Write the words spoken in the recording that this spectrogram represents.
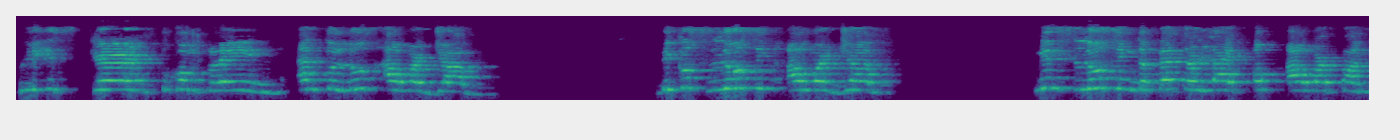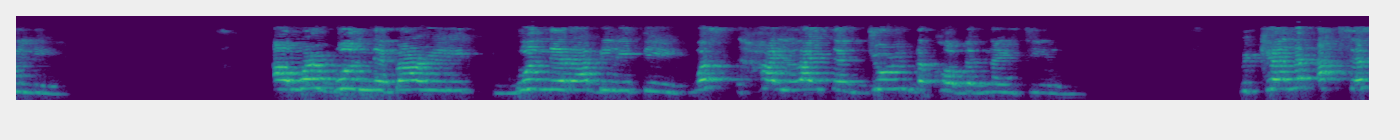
We are scared to complain and to lose our job because losing our job means losing the better life of our family. Our vulnerability, was highlighted during the COVID-19. We cannot access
